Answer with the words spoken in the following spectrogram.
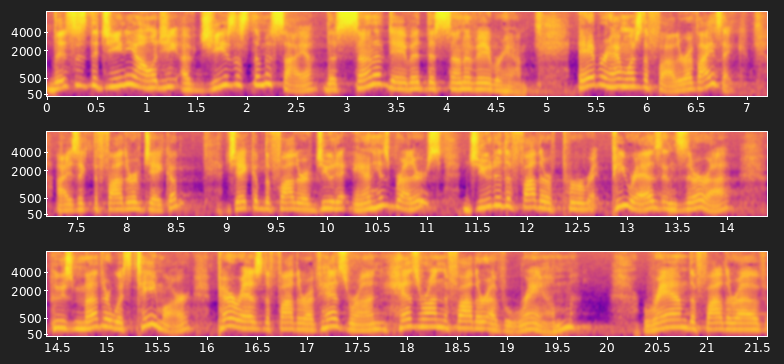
This is the genealogy of Jesus the Messiah, the son of David, the son of Abraham. Abraham was the father of Isaac, Isaac the father of Jacob. Jacob, the father of Judah and his brothers, Judah, the father of Perez and Zerah, whose mother was Tamar, Perez, the father of Hezron, Hezron, the father of Ram, Ram, the father of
